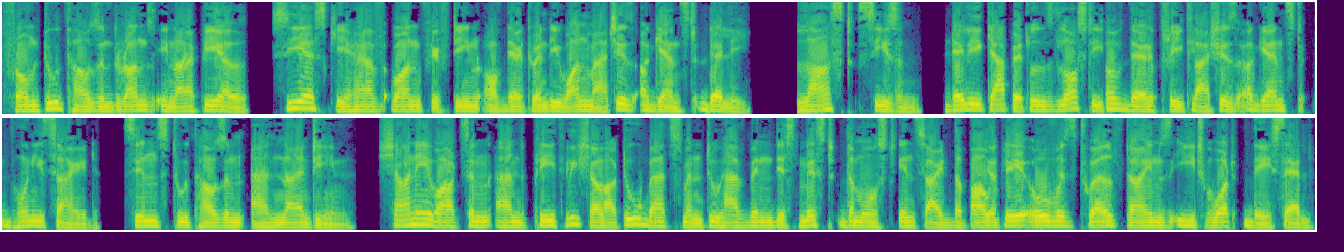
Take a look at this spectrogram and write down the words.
from 2000 runs in IPL, CSK have won 15 of their 21 matches against Delhi. Last season, Delhi Capitals lost each of their three clashes against Dhoni's side, since 2019. Shane Watson and Prithvi Shaw are two batsmen to have been dismissed the most inside the power play overs 12 times each what they said.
